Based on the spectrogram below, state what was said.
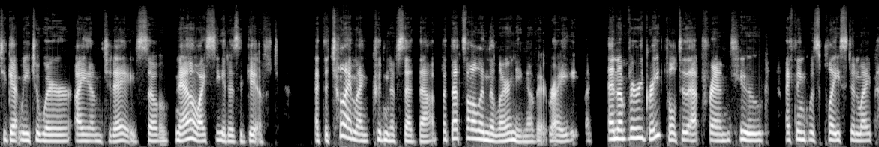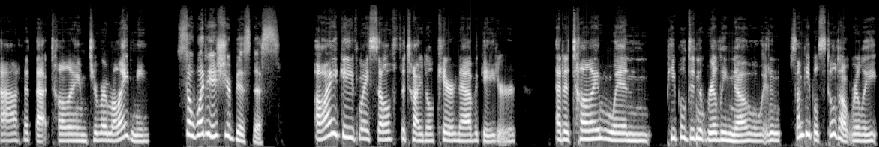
to get me to where I am today. So now I see it as a gift. At the time, I couldn't have said that, but that's all in the learning of it, right? And I'm very grateful to that friend who I think was placed in my path at that time to remind me. So, what is your business? I gave myself the title Care Navigator at a time when people didn't really know, and some people still don't really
